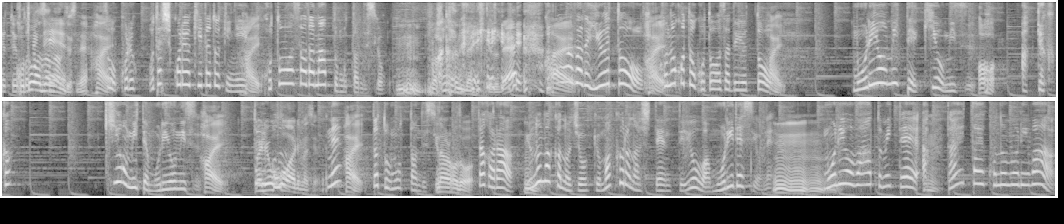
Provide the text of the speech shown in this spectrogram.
恵ということでことわざなんですね。はい。そうこれ私これを聞いた時に、はいことわざだなと思ったんですよ。うん、わかんないですけどね。ことわざで言うと、はいこのことをことわざで言うと、はい。森を見て木を見ずあ、あ逆か？木を見て森を見ず、はい。まあ両方ありますよね。ね？はい。だと思ったんですよなるほど。だからうん世の中の状況、マクロな視点って要は森ですよね、うんうんうん。森をわーっと見てあ、うん大体この森は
